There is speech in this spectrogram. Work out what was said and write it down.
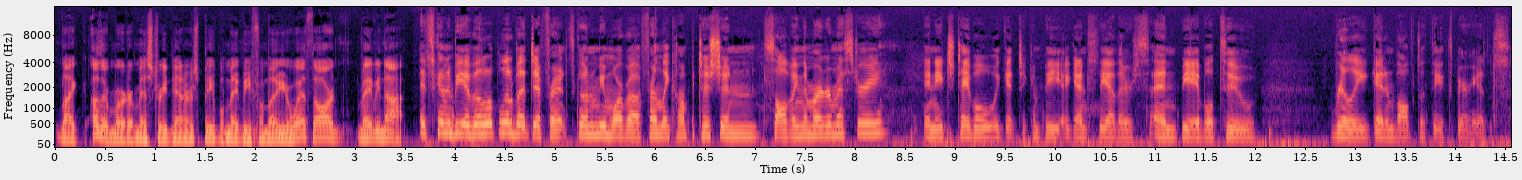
like other murder mystery dinners people may be familiar with, or maybe not. It's going to be a little, little bit different. It's going to be more of a friendly competition solving the murder mystery. In each table, we get to compete against the others and be able to really get involved with the experience.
